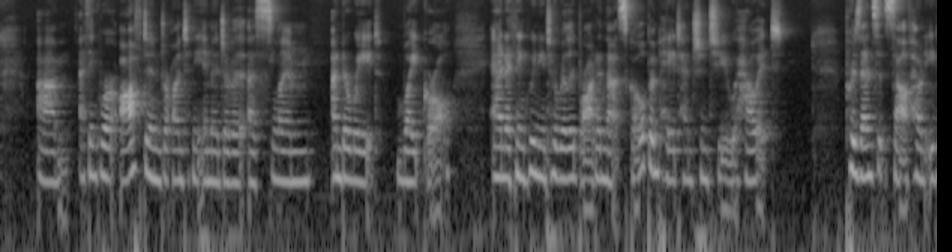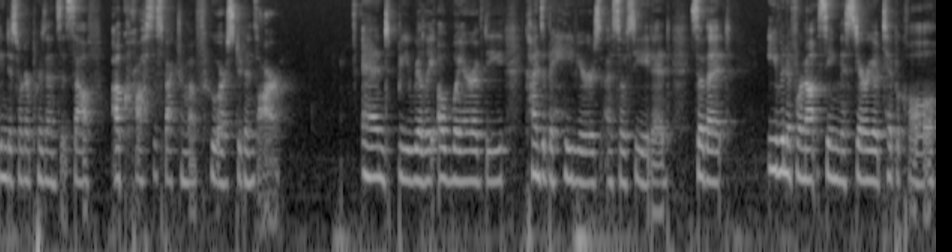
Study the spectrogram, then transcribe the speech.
um, I think we're often drawn to the image of a, a slim, underweight white girl. And I think we need to really broaden that scope and pay attention to how it presents itself, how an eating disorder presents itself across the spectrum of who our students are. And be really aware of the kinds of behaviors associated so that even if we're not seeing the stereotypical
